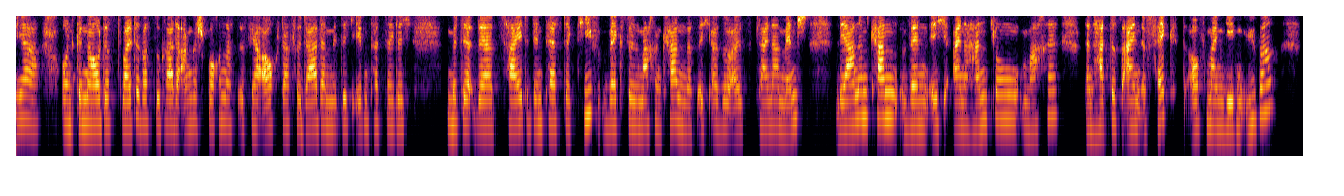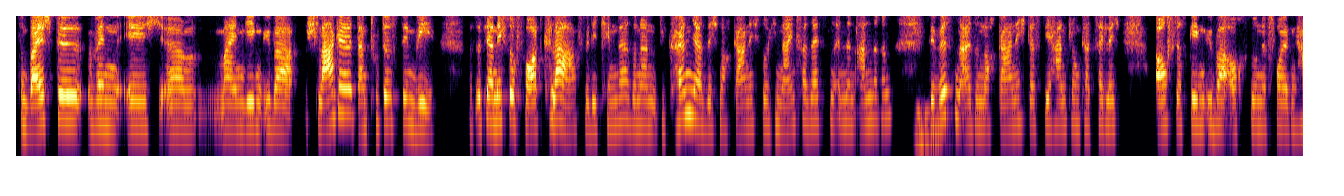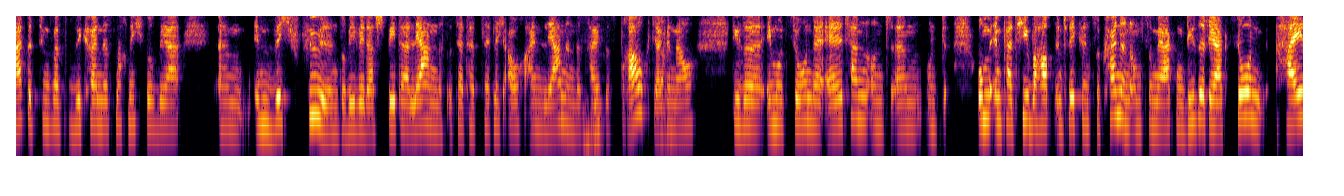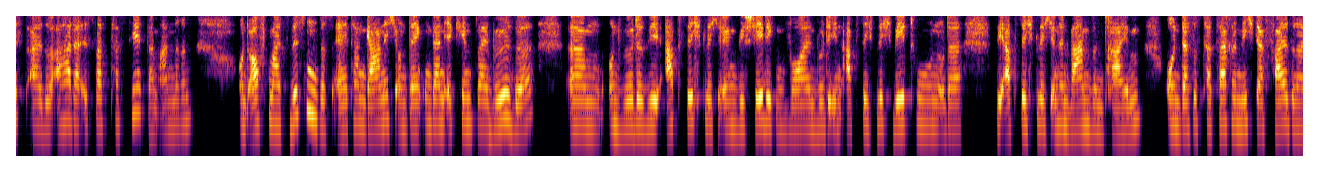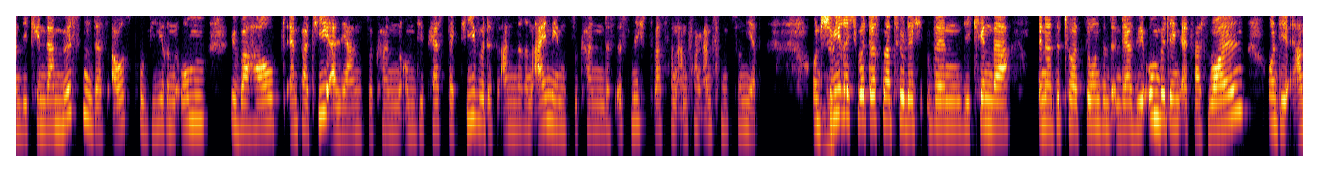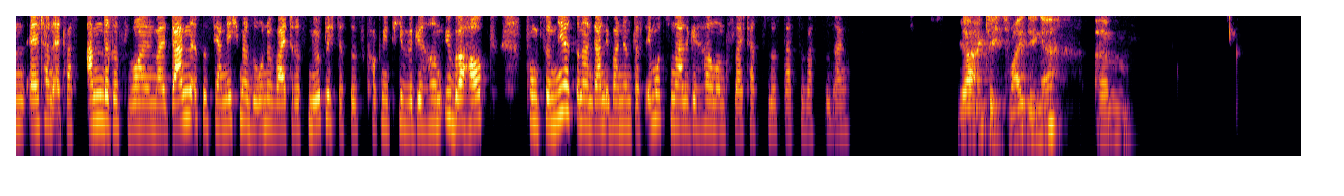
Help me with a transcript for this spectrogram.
Ja, und genau das Zweite, was du gerade angesprochen hast, ist ja auch dafür da, damit ich eben tatsächlich mit der, der, Zeit den Perspektivwechsel machen kann, dass ich also als kleiner Mensch lernen kann, wenn ich eine Handlung mache, dann hat das einen Effekt auf mein Gegenüber. Zum Beispiel, wenn ich ähm, mein Gegenüber schlage, dann tut es dem weh. Das ist ja nicht sofort klar für die Kinder, sondern die können ja sich noch gar nicht so hineinversetzen in den anderen. Mhm. Sie wissen also noch gar nicht, dass die Handlung tatsächlich auf das Gegenüber auch so eine Folgen hat, beziehungsweise sie können das noch nicht so sehr in sich fühlen, so wie wir das später lernen. Das ist ja tatsächlich auch ein Lernen. Das mhm. heißt, es braucht ja, ja, genau diese Emotion der Eltern und, ähm, und um Empathie überhaupt entwickeln zu können, um zu merken, diese Reaktion heißt also, ah, da ist was passiert beim anderen. Und oftmals wissen das Eltern gar nicht und denken dann, ihr Kind sei böse ähm, und würde sie absichtlich irgendwie schädigen wollen, würde ihnen absichtlich wehtun oder sie absichtlich in den Wahnsinn treiben. Und das ist Tatsache nicht der Fall, sondern die Kinder müssen das ausprobieren, um überhaupt Empathie erlernen zu können, um die Perspektive des anderen einnehmen zu können. Das ist nichts, was von Anfang an funktioniert. Und schwierig wird das natürlich, wenn die Kinder in einer Situation sind, in der sie unbedingt etwas wollen und die Eltern etwas anderes wollen, weil dann ist es ja nicht mehr so ohne weiteres möglich, dass das kognitive Gehirn überhaupt funktioniert, sondern dann übernimmt das emotionale Gehirn und vielleicht hast du Lust dazu was zu sagen. Ja, eigentlich zwei Dinge. Ähm,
